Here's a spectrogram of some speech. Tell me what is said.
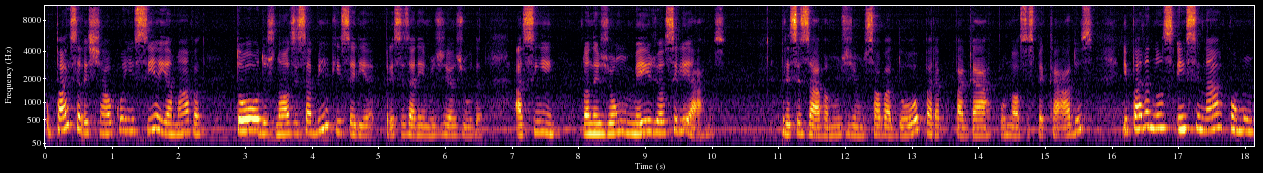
O Pai Celestial conhecia e amava todos nós e sabia que seria precisaríamos de ajuda. Assim, planejou um meio de auxiliar-nos. Precisávamos de um Salvador para pagar por nossos pecados e para nos ensinar como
